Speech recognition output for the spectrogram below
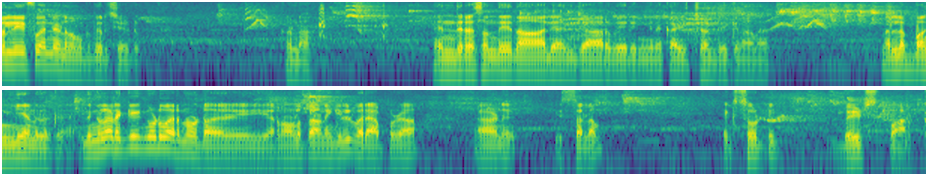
റിലീഫ് തന്നെയാണ് നമുക്ക് തീർച്ചയായിട്ടും. കണ്ട? എന്ത് നാല് അഞ്ചാറ് പേര് ഇങ്ങനെ കഴിച്ചുകൊണ്ടിരിക്കുന്നതാണ്. നല്ല ഭംഗിയാണ് ഇതൊക്കെ. നിങ്ങളിടയ്ക്ക് ഇങ്ങോട്ട് വരണം കേട്ടോ. എറണാകുളത്താണെങ്കിൽ വരാപ്പുഴ ആണ് ഈ സ്ഥലം. എക്സോട്ടിക് ബേഡ്സ് പാർക്ക്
